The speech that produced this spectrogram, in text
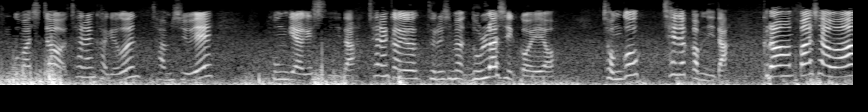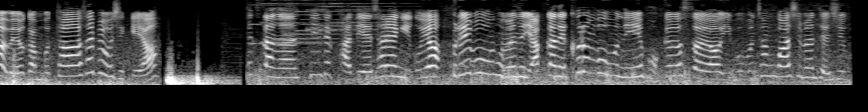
궁금하시죠? 차량 가격은 잠시 후에 공개하겠습니다. 차량 가격 들으시면 놀라실 거예요. 전국 최저가입니다. 그럼 빠샤와 외관부터 살펴보실게요. 색상은 흰색 바디의 차량이고요. 그릴 부분 보면은 약간의 크롬 부분이 벗겨졌어요. 이 부분 참고하시면 되시고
